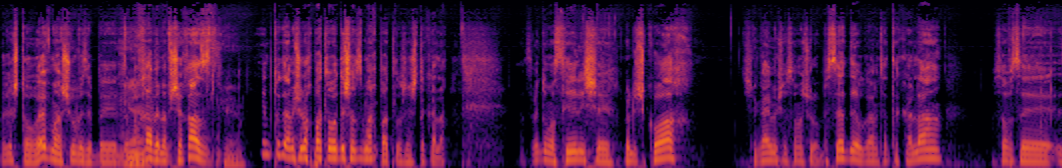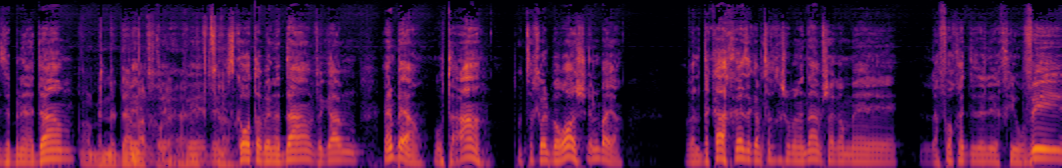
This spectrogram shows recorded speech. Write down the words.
ברגע שאתה אוהב משהו וזה בדמך כן. ונפשך, אז כן. אם אתה יודע, מישהו לא אכפת לו עוד יש, אז מה אכפת לו שיש תקלה? תמיד הוא מזכיר לי שלא לשכוח, שגם אם מישהו עושה משהו לא בסדר, או גם אם הייתה תקלה, בסוף זה, זה בני אדם. הבן אדם מאחורי המקצוע. ולזכור את הבן אדם, וגם, אין בעיה, הוא טעה, הוא צריך לקבל בראש, אין בעיה. אבל דקה אחרי זה גם צריך שהוא בן אדם, אפשר גם אה, להפוך את זה לחיובי,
